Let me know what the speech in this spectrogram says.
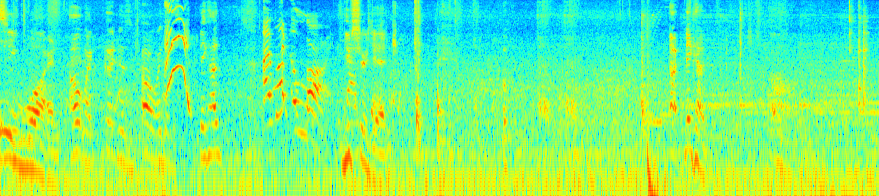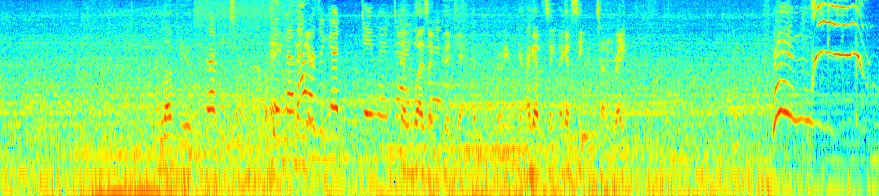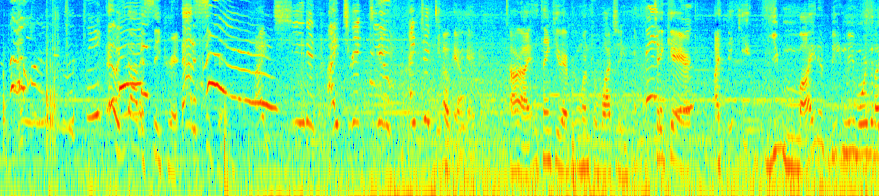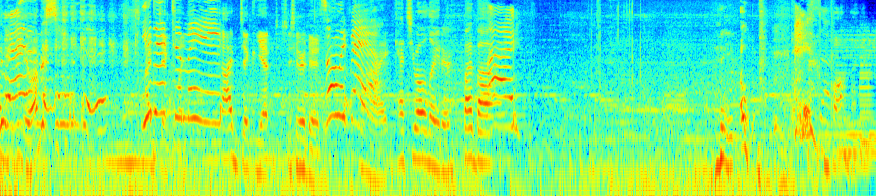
She won. Oh my goodness. Oh my goodness. Big hug. I won a lot. You sure did. Uh, big hug. I love you. Love you too. Okay, now that here. was a good game of That dive. was a good game. Come here, come here, come. I got a, I got a secret to tell you. Ready? Oh, it's not a secret. Not a secret. I cheated. I tricked you. I tricked you. Okay, okay, okay. All right. Well, thank you everyone for watching. Take care. I think you you might have beaten me more than I beat you. I'm just. You I'm did to me. I'm dick. Yep, she sure did. It's only fair. All right, Catch you all later. Bye oh! bye. Bye. oh. Bye.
